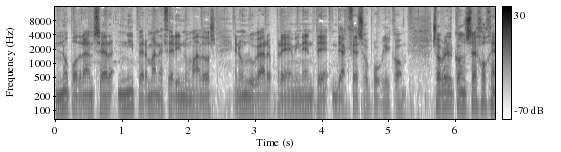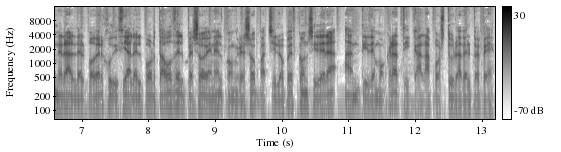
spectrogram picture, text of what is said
no podrán ser ni permanecer inhumados en un lugar preeminente de acceso público. Sobre el Consejo General del Poder Judicial, el portavoz del PSOE en el Congreso, Pachi López, considera antidemocrática la postura del PP.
